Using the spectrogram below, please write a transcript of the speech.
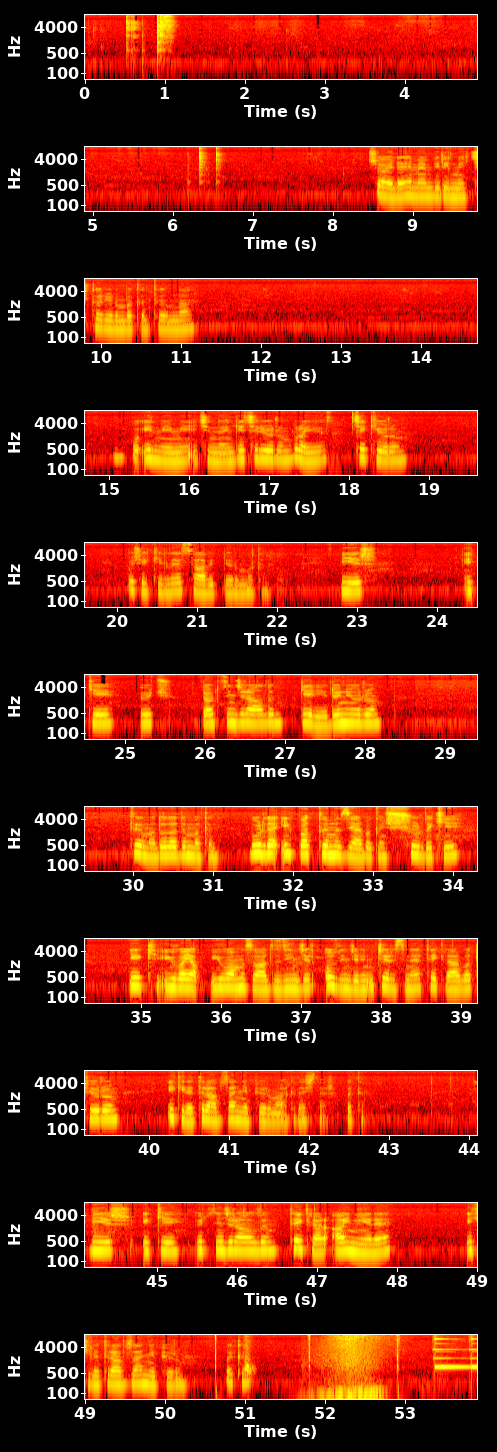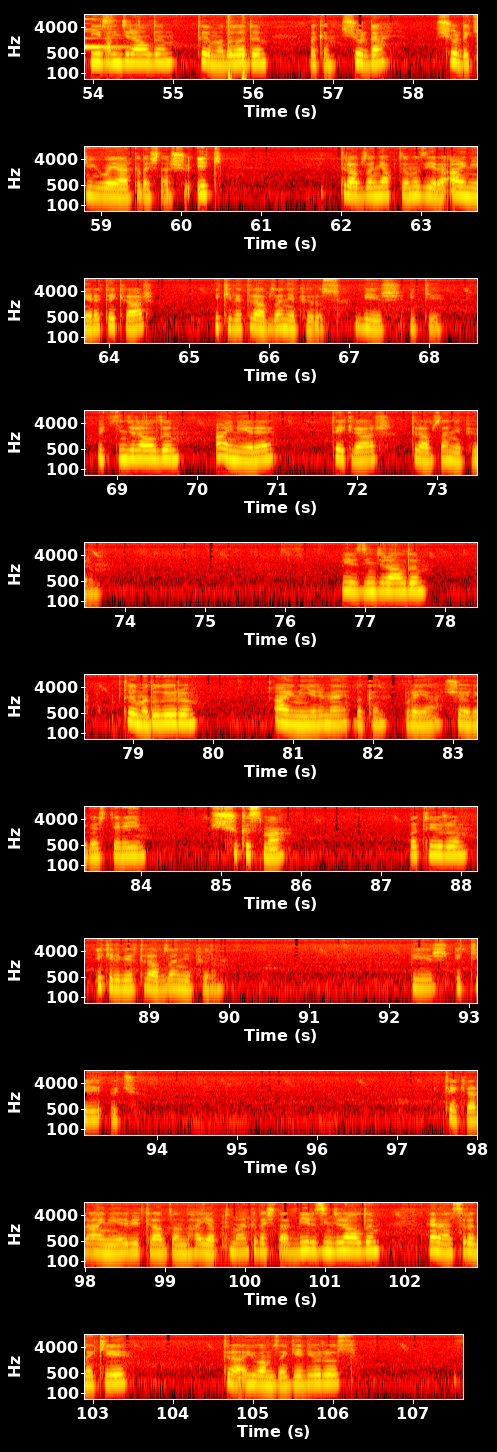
Şöyle hemen bir ilmek çıkarıyorum bakın tığımdan. Bu ilmeğimi içinden geçiriyorum. Burayı çekiyorum. Bu şekilde sabitliyorum bakın. 1 2 3 4 zincir aldım. Geriye dönüyorum. Tığıma doladım bakın. Burada ilk battığımız yer bakın şuradaki ilk yuva yap, yuvamız vardı zincir. O zincirin içerisine tekrar batıyorum. İkili trabzan yapıyorum arkadaşlar. Bakın. 1 2 3 zincir aldım. Tekrar aynı yere ikili trabzan yapıyorum. Bakın. Bir zincir aldım. Tığıma doladım. Bakın şurada şuradaki yuvaya arkadaşlar şu ilk trabzan yaptığımız yere aynı yere tekrar ikili trabzan yapıyoruz. 1 2 3 zincir aldım. Aynı yere tekrar trabzan yapıyorum. Bir zincir aldım. Tığıma doluyorum. Aynı yerime bakın buraya şöyle göstereyim. Şu kısma batıyorum. İkili bir trabzan yapıyorum. 1 2 3 tekrar aynı yere bir trabzan daha yaptım arkadaşlar. Bir zincir aldım. Hemen sıradaki yuvamıza geliyoruz.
